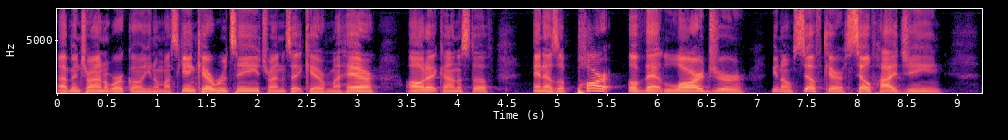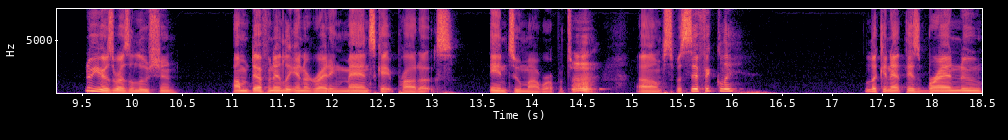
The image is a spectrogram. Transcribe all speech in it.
I've been trying to work on you know my skincare routine, trying to take care of my hair, all that kind of stuff. And as a part of that larger you know self care, self hygiene, New Year's resolution, I'm definitely integrating Manscaped products into my repertoire. Um, specifically, looking at this brand new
